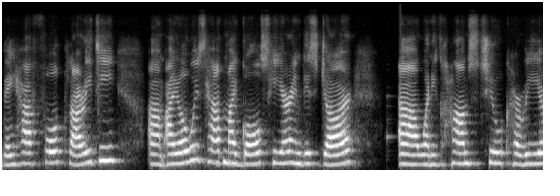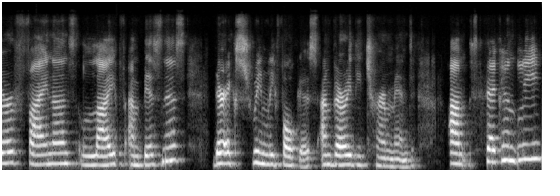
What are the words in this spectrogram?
They have full clarity. Um, I always have my goals here in this jar uh, when it comes to career, finance, life, and business, they're extremely focused and very determined. Um, secondly,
